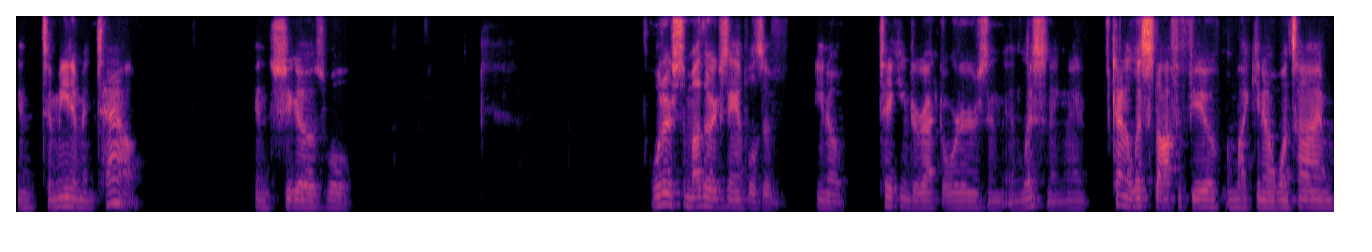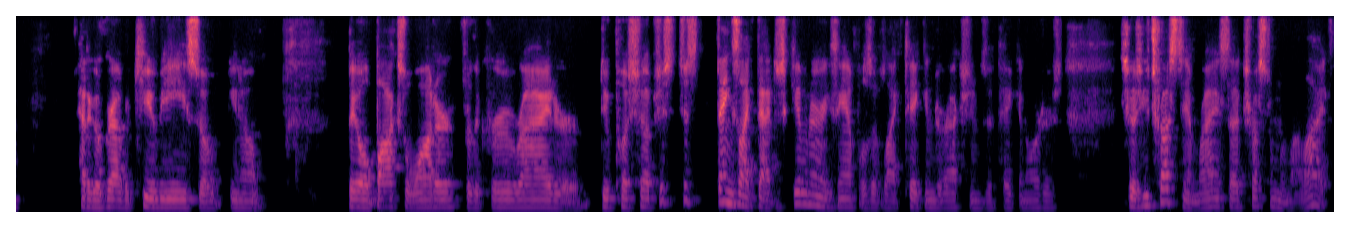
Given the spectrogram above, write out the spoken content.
and to meet him in town. And she goes well what are some other examples of, you know, taking direct orders and, and listening? And I kind of listed off a few. I'm like, you know, one time had to go grab a cubie. So, you know, big old box of water for the crew, ride Or do push-ups, just just things like that. Just giving her examples of like taking directions and taking orders. She goes, You trust him, right? I said, I trust him with my life.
